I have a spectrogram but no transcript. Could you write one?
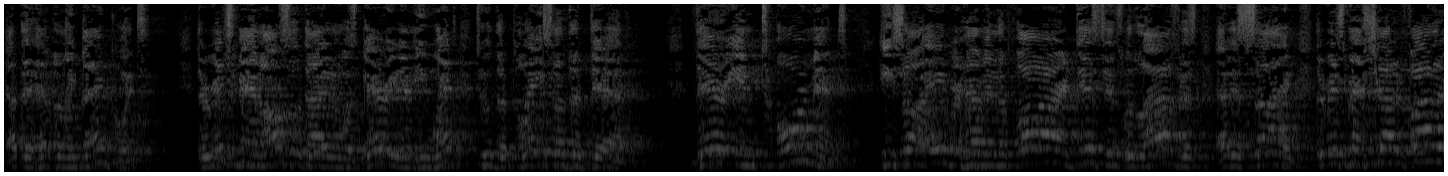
at the heavenly banquet. The rich man also died and was buried, and he went to the place of the dead. There in torment, he saw Abraham in the far distance with Lazarus at his side. The rich man shouted, Father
